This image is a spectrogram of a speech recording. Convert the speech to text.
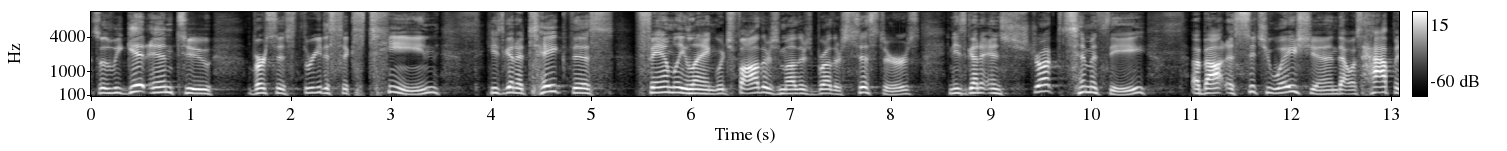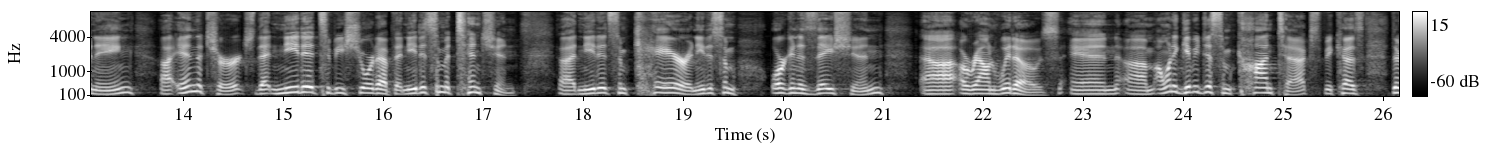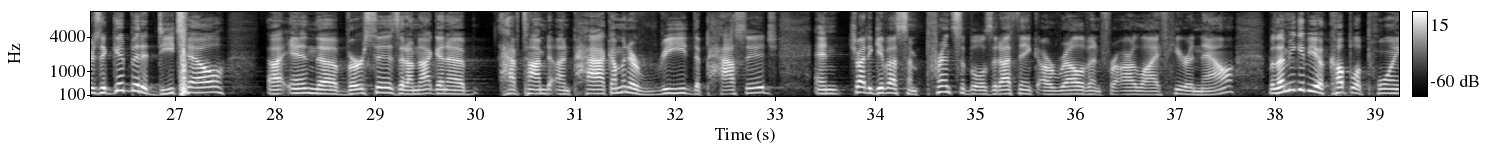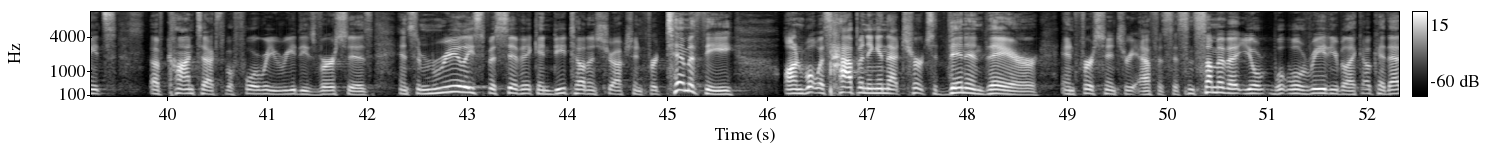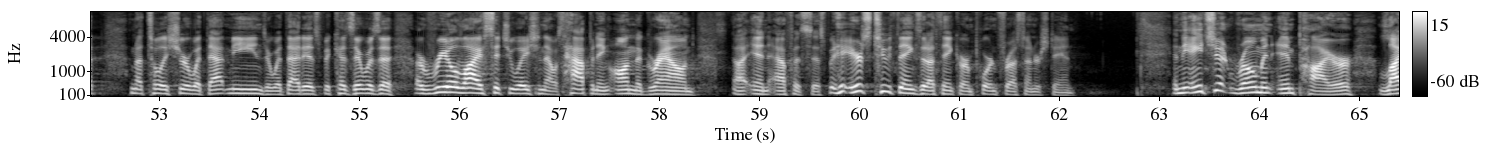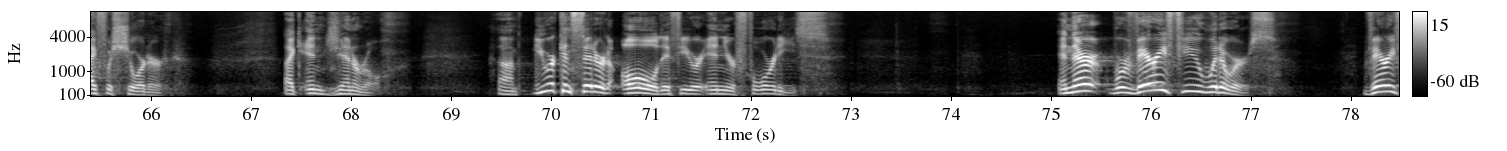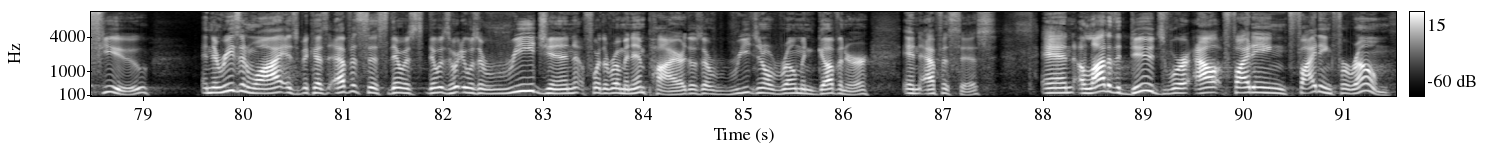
So, as we get into verses 3 to 16, he's going to take this family language fathers, mothers, brothers, sisters and he's going to instruct Timothy about a situation that was happening uh, in the church that needed to be shored up, that needed some attention, uh, needed some care, it needed some organization. Uh, around widows. And um, I want to give you just some context because there's a good bit of detail uh, in the verses that I'm not going to have time to unpack. I'm going to read the passage and try to give us some principles that I think are relevant for our life here and now. But let me give you a couple of points of context before we read these verses and some really specific and detailed instruction for Timothy on what was happening in that church then and there in first century Ephesus. And some of it you'll we'll read and you'll be like, okay, that I'm not totally sure what that means or what that is because there was a, a real life situation that was happening on the ground uh, in Ephesus. But here's two things that I think are important for us to understand. In the ancient Roman Empire, life was shorter, like in general. Um, you were considered old if you were in your 40s. And there were very few widowers, very few. And the reason why is because Ephesus, there was, there was, it was a region for the Roman Empire. There was a regional Roman governor in Ephesus. And a lot of the dudes were out fighting, fighting for Rome.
